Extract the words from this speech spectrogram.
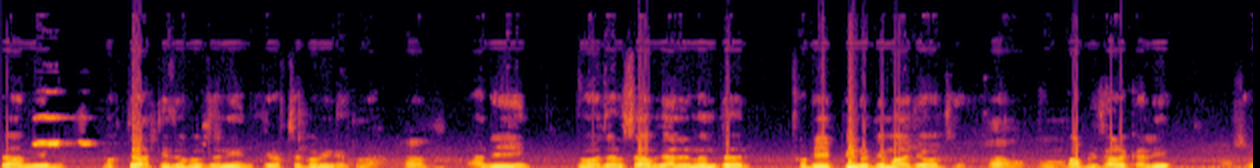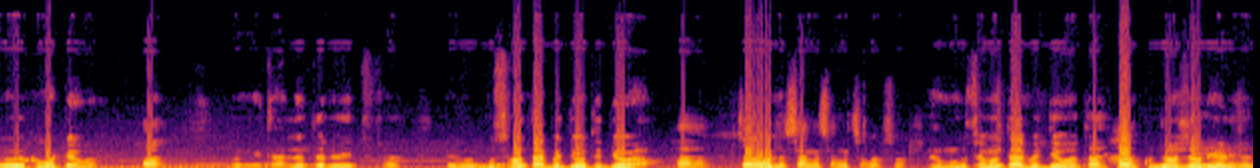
तर आम्ही भक्त हाती आणि रस्ता करून घेतला हा. आणि दोन हजार सहा मध्ये आल्यानंतर छोटी एक पिन होती महादेवाची हा. बापडी झाडाखाली हा. आणि त्यानंतर मुसलमान ताब्यात होते देव हा चला वाटलं सांगा सांगा चला असं वाटलं. मुसलमान ताब्यात देव होता. कुठं जाऊन या ठिकाणी.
